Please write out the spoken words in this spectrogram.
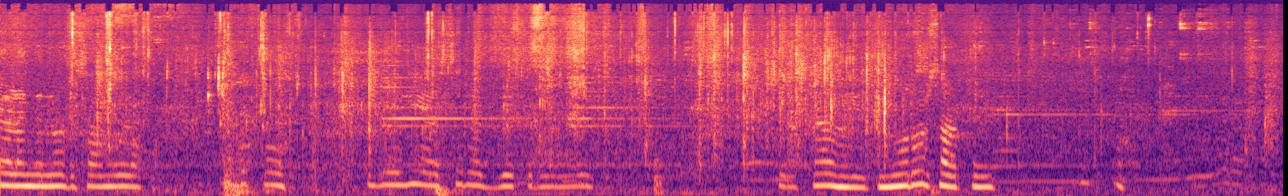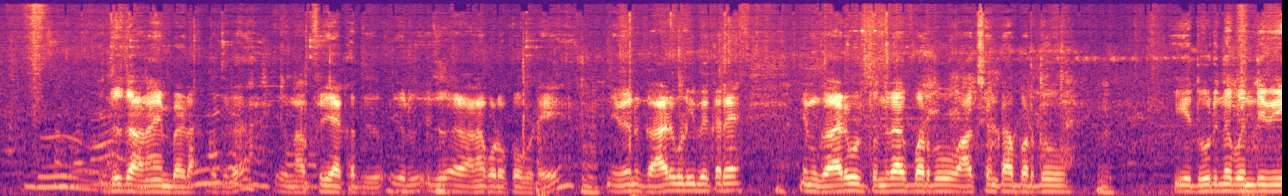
ಹೇಳಂಗಿಲ್ಲ ನೋಡ್ರಿ ಸ್ವಾಮಿಗಳು. ಅದಕ್ಕೆ ದೇವಿ ಹೆಸರು ಅದು ಬೇಕು ರೀ ನಮಗೆ ಕೆಲಸ ಹಂಗೈತಿ ಮೂರು ವರ್ಷ ಆತು. ಇದು ಹಣ ಏನು ಬೇಡ ಗೊತ್ತಿಲ್ಲ ಇದು ನಾವು ಫ್ರೀ ಹಾಕೋದು ಇದು. ಇದು ಹಣ ಕೊಡೋಕೆ ಹೋಗ್ಬೇಡಿ. ನೀವೇನು ಗಾಡಿ ಹೊಡಿಬೇಕಾರೆ ನಿಮ್ಮ ಗಾಡಿಗಳು ತೊಂದರೆ ಆಗಬಾರ್ದು ಆಕ್ಸಿಡೆಂಟ್ ಆಗಬಾರ್ದು. ಈ ದೂರಿಂದ ಬಂದೀವಿ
